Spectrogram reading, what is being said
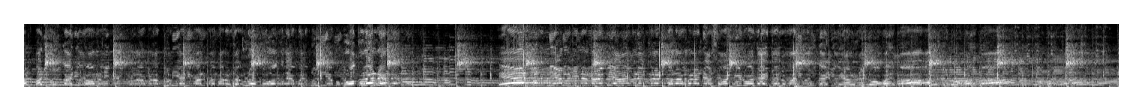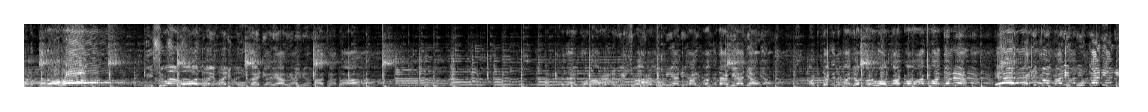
અને મારી મૂંગાની મોલની કંઈક ભલામણા દુનિયાની માલ પર મારો ઝઘડો મોકલે મને દુનિયામાં મોકલે ને. એ પણ મેલડીના લાંબી આંગળી કરે ભલામણાને સોટી રોજ આવી તો મારી મૂંગાની મેલડી નો હોય, બાપ નો હોય, બાપ. પણ ભરો હો, વિશ્વા હો જોઈએ મારી મૂંગાની મેલડીની માથે, બાપ. અને ભરો હે વિશ્વા હે દુનિયાની પાસે કદાચ વ્યા જાઓ. અને જગતમાં જો કડવો કાંટો વાગવા દે ને, એ કદી તો મારી મૂંગાની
